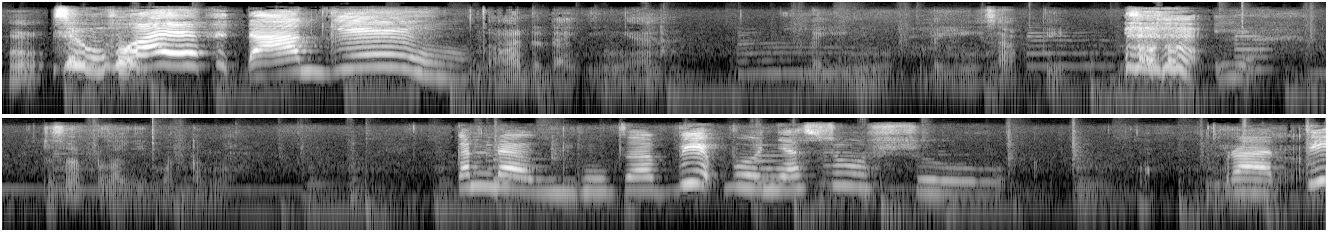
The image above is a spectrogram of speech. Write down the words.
Hmm? Semua daging. oh ada dagingnya daging daging sapi iya. terus apa lagi makannya Kan daging sapi punya susu. Berarti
